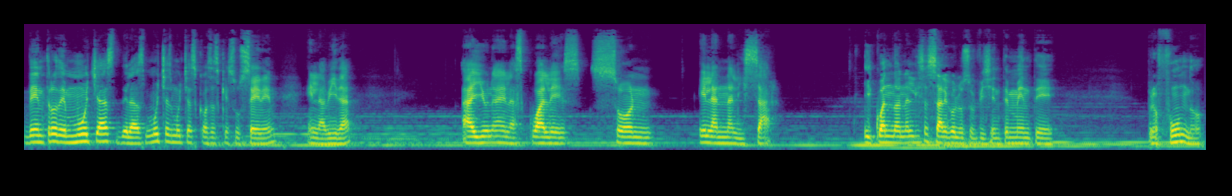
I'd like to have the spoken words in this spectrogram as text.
dentro de muchas de las muchas muchas cosas que suceden en la vida, hay una de las cuales son el analizar. Y cuando analizas algo lo suficientemente profundo,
